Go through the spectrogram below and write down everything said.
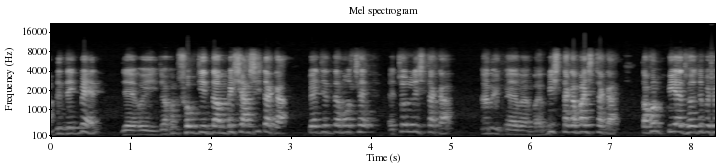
আপনি দেখবেন যে ওই যখন সবজির দাম বেশি আশি টাকা, পেঁয়াজের দাম হচ্ছে চল্লিশ টাকা বিশ টাকা, বাইশ টাকা, তখন পেঁয়াজ হয়ে যাবে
